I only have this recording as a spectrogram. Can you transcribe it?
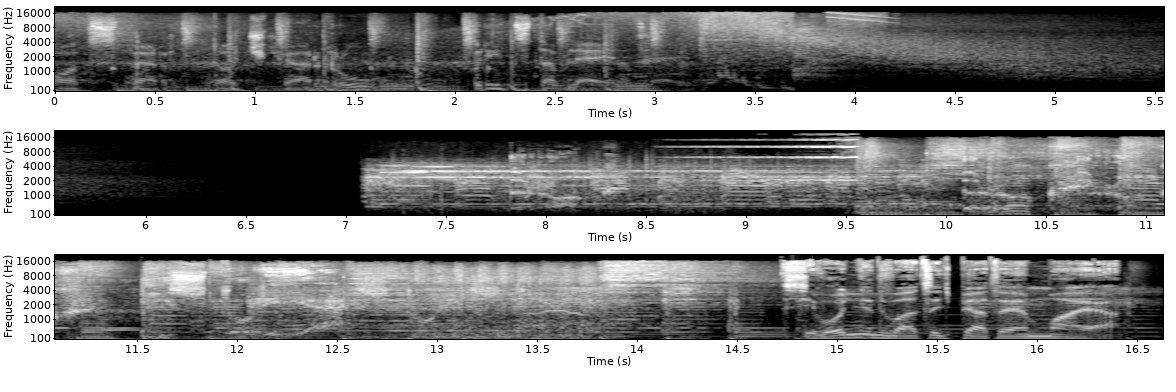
Отстар.ру представляет. Рок. Рок-рок История. Сегодня 25 мая.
